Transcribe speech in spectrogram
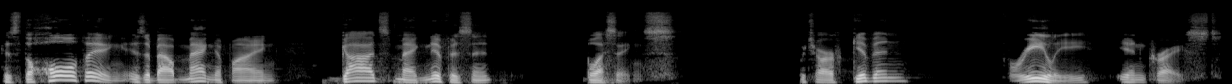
Because the whole thing is about magnifying God's magnificent blessings which are given freely in Christ.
